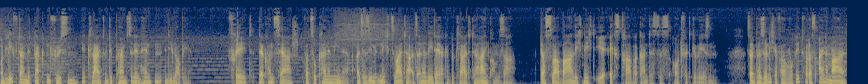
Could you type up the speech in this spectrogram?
und lief dann mit nackten Füßen, ihr Kleid und die Perms in den Händen in die Lobby. Fred, der Concierge, verzog keine Miene, als er sie mit nichts weiter als einer Lederjacke bekleidet hereinkommen sah. Das war wahrlich nicht ihr extravagantestes Outfit gewesen. Sein persönlicher Favorit war das eine Mal,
